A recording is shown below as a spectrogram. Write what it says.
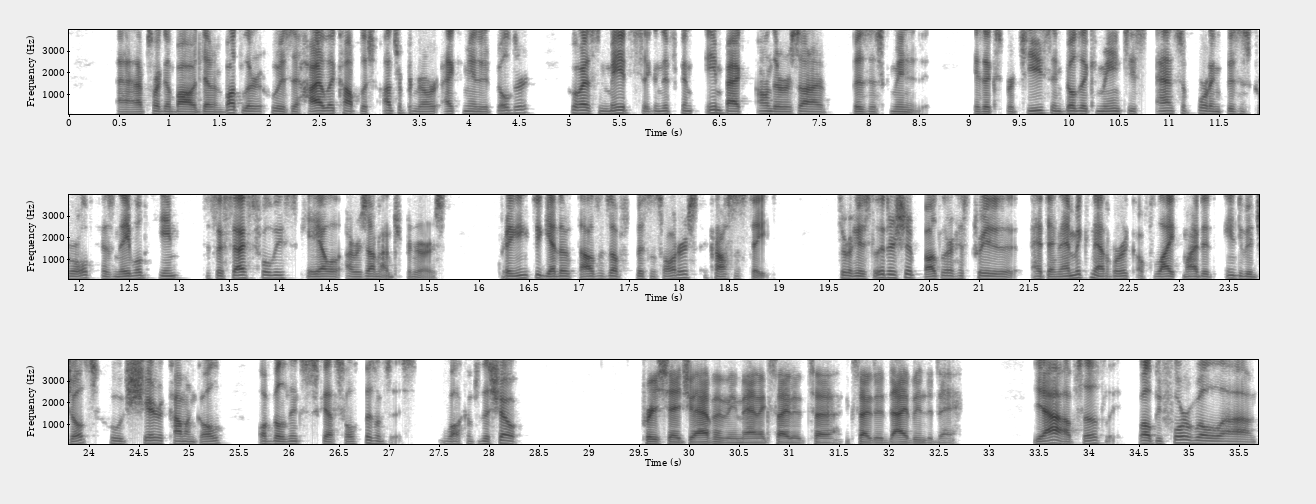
And I'm talking about Devin Butler, who is a highly accomplished entrepreneur and community builder who has made significant impact on the Arizona business community. His expertise in building communities and supporting business growth has enabled him to successfully scale Arizona entrepreneurs, bringing together thousands of business owners across the state. Through his leadership, Butler has created a dynamic network of like minded individuals who share a common goal of building successful businesses. Welcome to the show. Appreciate you having me, man. Excited to excited to dive in today. Yeah, absolutely. Well, before we'll uh,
